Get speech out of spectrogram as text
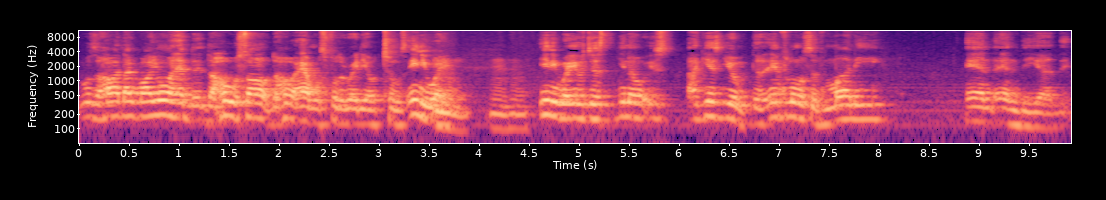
was it hard night volume one had the, the whole song the whole album was full of radio tunes anyway Mm-hmm. anyway, it was just you know, it's I guess your the influence of money and and the uh, the,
